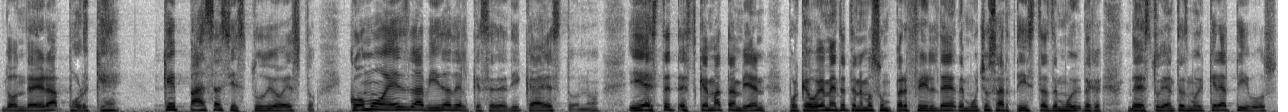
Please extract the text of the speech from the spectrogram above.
donde era, ¿por qué? ¿Qué pasa si estudio esto? ¿Cómo es la vida del que se dedica a esto? ¿no? Y este esquema también, porque obviamente tenemos un perfil de, muchos artistas, de estudiantes muy creativos,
